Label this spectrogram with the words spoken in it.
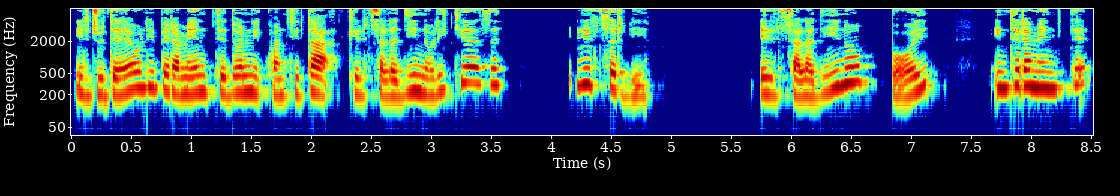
Il giudeo liberamente d'ogni quantità che il Saladino richiese, gli servì, e il Saladino, poi, interamente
